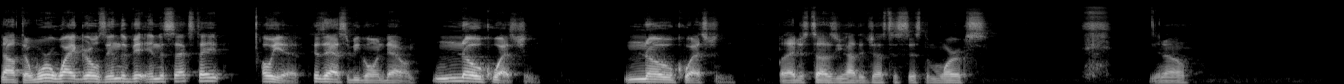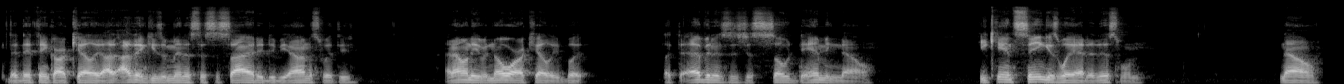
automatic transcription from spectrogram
Now, if there were white girls in the in the sex tape, oh yeah, his ass would be going down, no question, no question. But that just tells you how the justice system works. You know, they they think R. Kelly. I, I think he's a menace to society. To be honest with you, and I don't even know R. Kelly, but like the evidence is just so damning now. He can't sing his way out of this one. Now,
